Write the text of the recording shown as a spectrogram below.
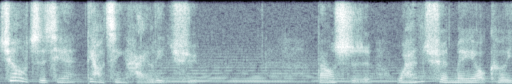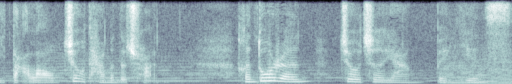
就直接掉进海里去。当时完全没有可以打捞救他们的船，很多人就这样被淹死。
